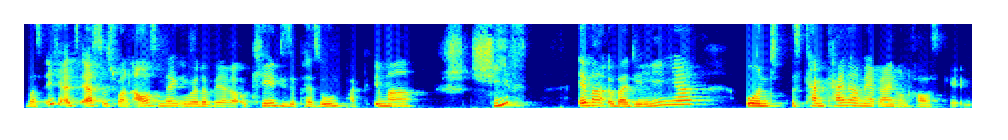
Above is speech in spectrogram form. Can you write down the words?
was ich als erstes von außen denken würde, wäre, okay, diese Person packt immer schief, immer über die Linie und es kann keiner mehr rein und rausgehen.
